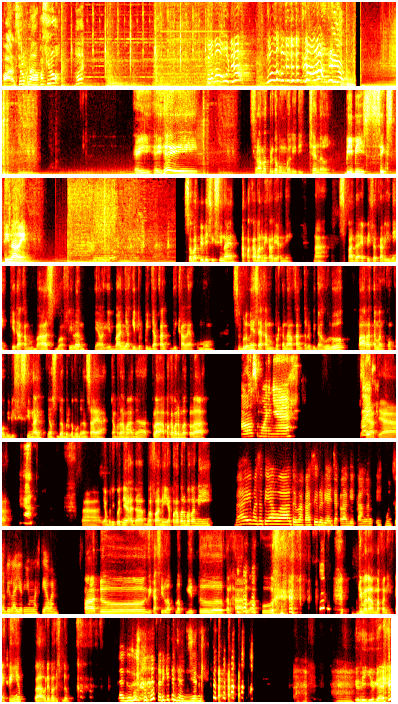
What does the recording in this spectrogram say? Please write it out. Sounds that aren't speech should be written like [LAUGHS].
Apaan sih lo? Kenapa sih lo? Hah? Bapak udah! Nggak usah sujud-sujud segala! Serius! Hey, hey, hey. Selamat bergabung kembali di channel BB69. Sobat BB69, apa kabar nih kalian nih? Nah, pada episode kali ini kita akan membahas sebuah film yang lagi banyak diperbincangkan di kalayak umum. Sebelumnya saya akan memperkenalkan terlebih dahulu para teman Kongko BB69 yang sudah bergabung dengan saya. Yang pertama ada Kla. Apa kabar Mbak Kla? Halo semuanya. Sehat ya? Sehat. Nah, yang berikutnya ada Mbak Fani. Apa kabar Mbak Fani? Baik, Mas Setiawan. Terima kasih udah diajak lagi kangen. Ih, muncul di layarnya Mas Setiawan. Aduh, dikasih lep-lep gitu, terharu [LAUGHS] aku. [LAUGHS] Gimana Mbak Fani? Actingnya uh, udah bagus belum? Bagus. [LAUGHS] Tadi kita janjian gitu. [LAUGHS] Juli juga. ya. [LAUGHS]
